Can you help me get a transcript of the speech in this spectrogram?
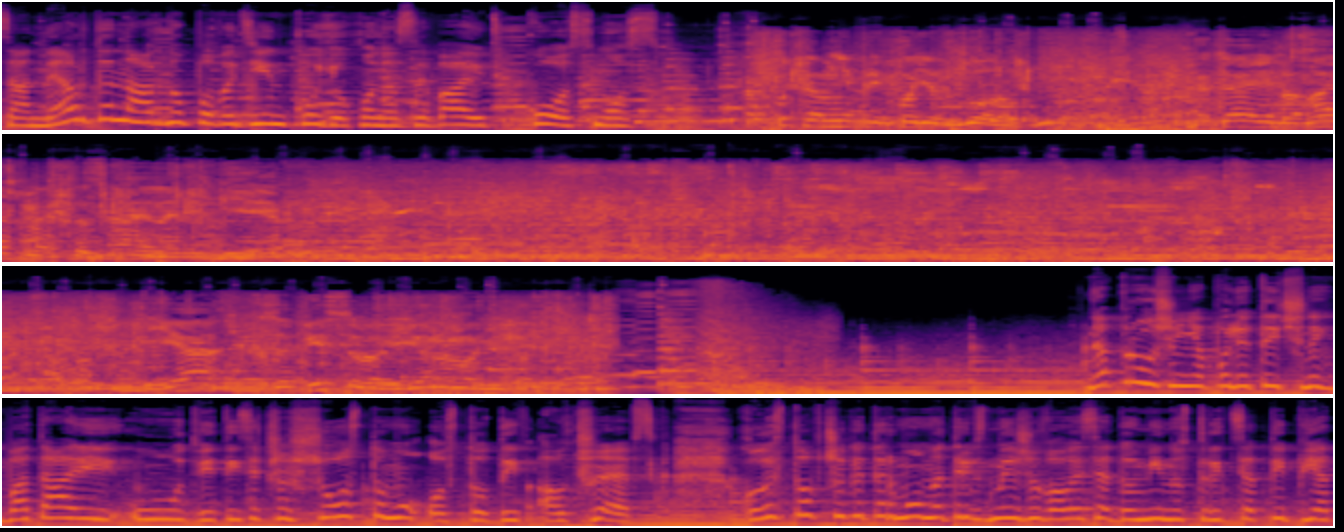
За неординарну поведінку його називають космос. Ко мне приходит в голову какая-либо важная социальная идея, я записываю ее на магнитофон. Напруження політичних баталій у 2006-му остудив Алчевськ. Коли стовпчики термометрів знижувалися до мінус 35,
